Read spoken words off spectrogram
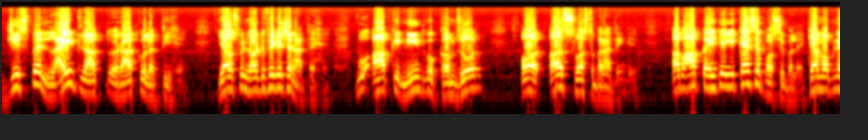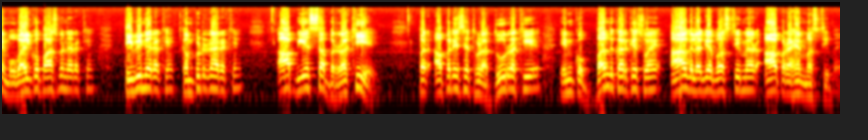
जिस पे लाइट रात को लगती है, या उसमें नोटिफिकेशन आते हैं, वो आपकी नींद को कमज़ोर और अस्वस्थ बना देंगे। अब आप कहेंगे, ये कैसे पॉसिबल है? क्या हम अपने मोबाइल को पास में न रखें टीवी न रखें कंप्यूटर न रखें? आप ये सब रखिए, पर अपने से थोड़ा दूर रखिए, इनको बंद करके सोएँ, आग लगे बस्ती में और आप रहें मस्ती में।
